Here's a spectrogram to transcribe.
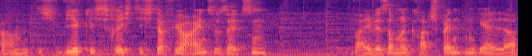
ähm, dich wirklich richtig dafür einzusetzen, weil wir sammeln gerade Spendengelder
